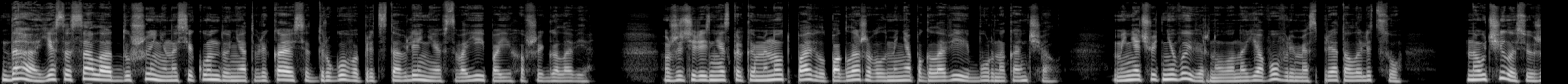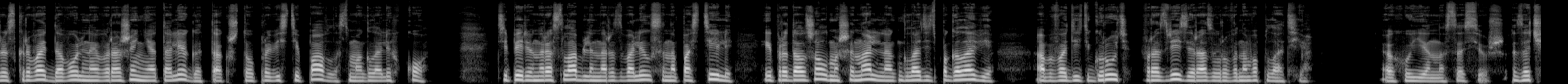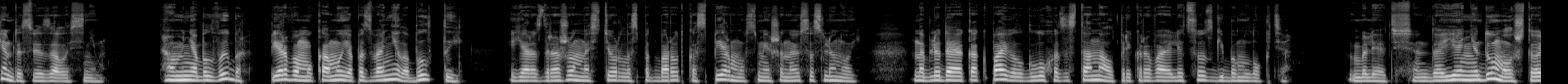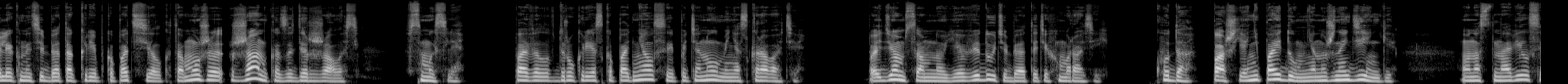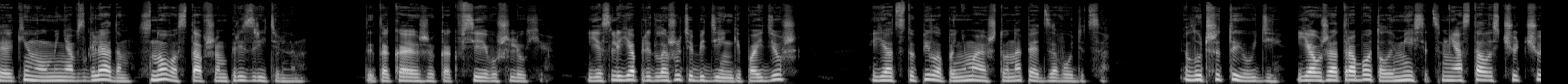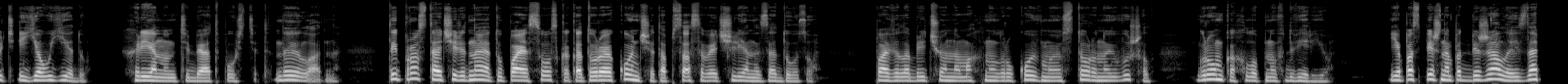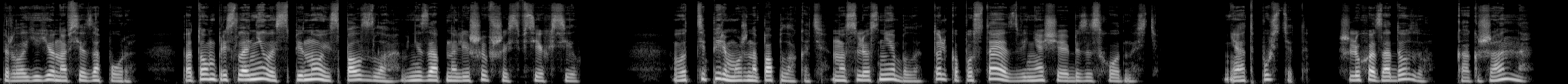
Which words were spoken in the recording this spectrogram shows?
Да, я сосала от души, ни на секунду не отвлекаясь от другого представления в своей поехавшей голове. Уже через несколько минут Павел поглаживал меня по голове и бурно кончал. Меня чуть не вывернуло, но я вовремя спрятала лицо — Научилась уже скрывать довольное выражение от Олега, так что провести Павла смогла легко. Теперь он расслабленно развалился на постели и продолжал машинально гладить по голове, обводить грудь в разрезе разорванного платья. «Охуенно сосёшь. Зачем ты связалась с ним?» «А у меня был выбор. Первому, кому я позвонила, был ты». Я раздраженно стерла с подбородка сперму, смешанную со слюной, наблюдая, как Павел глухо застонал, прикрывая лицо сгибом локтя. Блять, да я не думал, что Олег на тебя так крепко подсел. К тому же Жанка задержалась. В смысле? Павел вдруг резко поднялся и потянул меня с кровати. Пойдем со мной, я веду тебя от этих мразей. Куда? Паш, я не пойду, мне нужны деньги. Он остановился и окинул меня взглядом, снова ставшим презрительным. Ты такая же, как все его шлюхи. Если я предложу тебе деньги, пойдешь? Я отступила, понимая, что он опять заводится. «Лучше ты уйди. Я уже отработала месяц, мне осталось чуть-чуть, и я уеду. Хрен он тебя отпустит. Да и ладно. Ты просто очередная тупая соска, которая кончит, обсасывая члены за дозу». Павел обреченно махнул рукой в мою сторону и вышел, громко хлопнув дверью. Я поспешно подбежала и заперла ее на все запоры. Потом прислонилась спиной и сползла, внезапно лишившись всех сил. Вот теперь можно поплакать, но слез не было, только пустая звенящая безысходность. Не отпустит. Шлюха за дозу, как Жанна.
